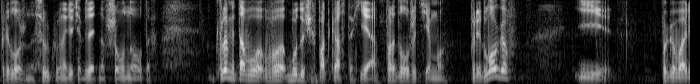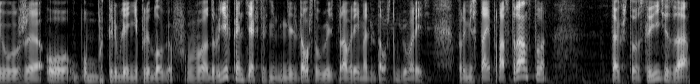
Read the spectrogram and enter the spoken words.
приложены. Ссылку вы найдете обязательно в шоу-ноутах. Кроме того, в будущих подкастах я продолжу тему предлогов, и поговорю уже о употреблении предлогов в других контекстах, не для того, чтобы говорить про время, а для того, чтобы говорить про места и пространство. Так что следите за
